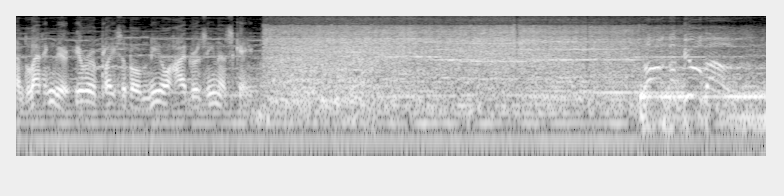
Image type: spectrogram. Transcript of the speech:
and letting the irreplaceable neohydrazine escape. Close the fuel valves!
